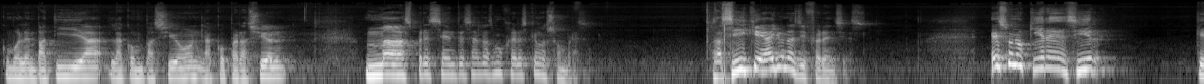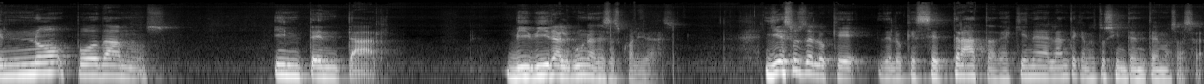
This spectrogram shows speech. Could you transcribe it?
como la empatía, la compasión, la cooperación, más presentes en las mujeres que en los hombres. Así que hay unas diferencias. Eso no quiere decir que no podamos intentar vivir algunas de esas cualidades. Y eso es de lo, que, de lo que se trata de aquí en adelante que nosotros intentemos hacer.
